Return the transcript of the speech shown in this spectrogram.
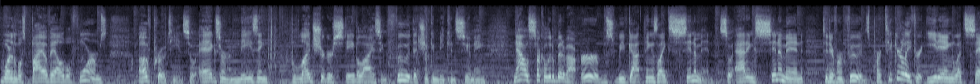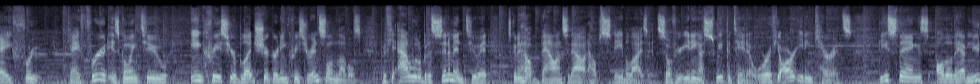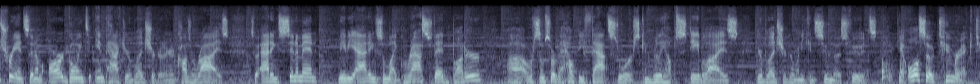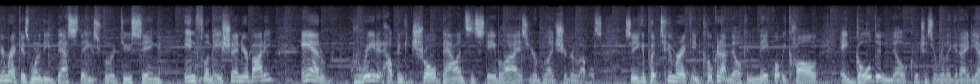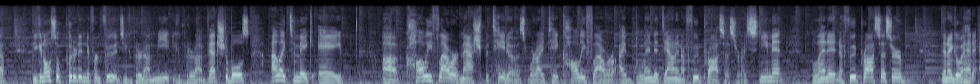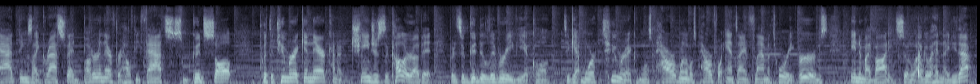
one of the most bioavailable forms of protein. So eggs are an amazing blood sugar stabilizing food that you can be consuming. Now let's talk a little bit about herbs. We've got things like cinnamon. So adding cinnamon to different foods, particularly if you're eating, let's say, fruit. Okay, fruit is going to increase your blood sugar and increase your insulin levels. But if you add a little bit of cinnamon to it, it's gonna help balance it out, help stabilize it. So if you're eating a sweet potato or if you are eating carrots, these things, although they have nutrients in them, are going to impact your blood sugar. They're gonna cause a rise. So adding cinnamon, maybe adding some like grass-fed butter uh, or some sort of a healthy fat source can really help stabilize your blood sugar when you consume those foods. Okay, also turmeric. Turmeric is one of the best things for reducing inflammation in your body and great at helping control, balance, and stabilize your blood sugar levels. So you can put turmeric in coconut milk and make what we call a golden milk, which is a really good idea. You can also put it in different foods. You can put it on meat, you can put it on vegetables. I like to make a uh, cauliflower mashed potatoes where I take cauliflower, I blend it down in a food processor. I steam it, blend it in a food processor. Then I go ahead and add things like grass-fed butter in there for healthy fats, some good salt, put the turmeric in there, kind of changes the color of it, but it's a good delivery vehicle to get more turmeric, power, one of the most powerful anti-inflammatory herbs into my body. So I go ahead and I do that.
